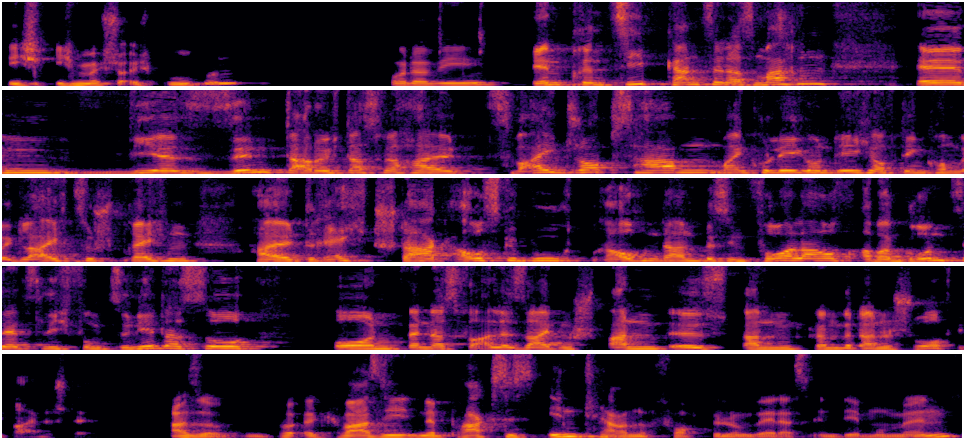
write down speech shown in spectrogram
ich, ich möchte euch buchen? Oder wie? Im Prinzip kannst du das machen. Ähm, wir sind dadurch, dass wir halt zwei Jobs haben, mein Kollege und ich, auf den kommen wir gleich zu sprechen, halt recht stark ausgebucht, brauchen da ein bisschen Vorlauf, aber grundsätzlich funktioniert das so. Und wenn das für alle Seiten spannend ist, dann können wir da eine Show auf die Beine stellen. Also quasi eine praxisinterne Fortbildung wäre das in dem Moment.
